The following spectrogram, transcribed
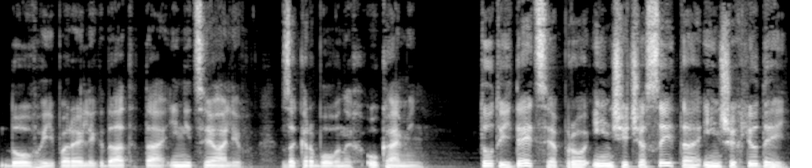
довгий перелік дат та ініціалів, закарбованих у камінь. Тут йдеться про інші часи та інших людей,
